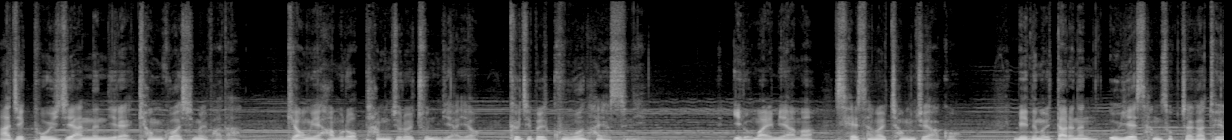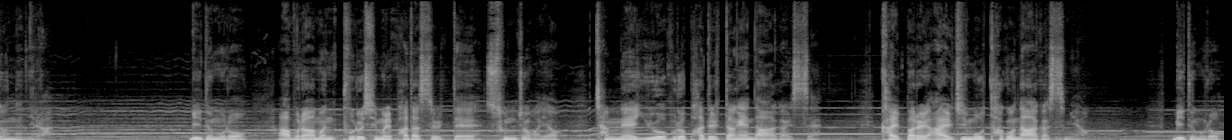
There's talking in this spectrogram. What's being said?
아직 보이지 않는 일에 경고하심을 받아 경외함으로 방주를 준비하여 그 집을 구원하였으니 이로 말미암아 세상을 정죄하고 믿음을 따르는 의의 상속자가 되었느니라 믿음으로 아브라함은 부르심을 받았을 때 순종하여 장래의 유업으로 받을 땅에 나아갈새 갈 바를 알지 못하고 나아갔으며 믿음으로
